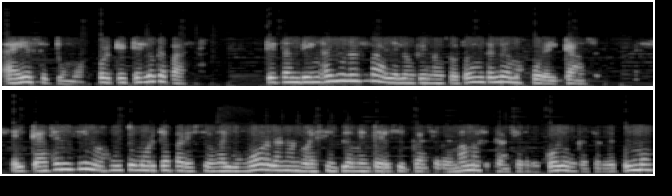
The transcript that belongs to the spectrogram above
a ese tumor. Porque ¿qué es lo que pasa? Que también hay una falla en lo que nosotros entendemos por el cáncer. El cáncer en sí no es un tumor que apareció en algún órgano, no es simplemente decir cáncer de mama, cáncer de colon, cáncer de pulmón,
